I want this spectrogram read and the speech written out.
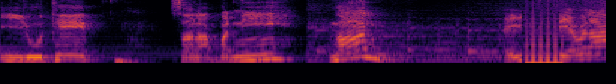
อีรูเทพสำหรับวันนี้ นอนไอเสียเวลา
